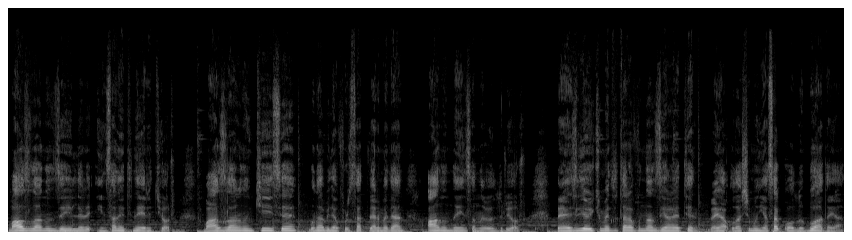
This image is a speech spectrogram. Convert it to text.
Bazılarının zehirleri insan etini eritiyor. Bazılarınınki ise buna bile fırsat vermeden anında insanı öldürüyor. Brezilya hükümeti tarafından ziyaretin veya ulaşımın yasak olduğu bu adaya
